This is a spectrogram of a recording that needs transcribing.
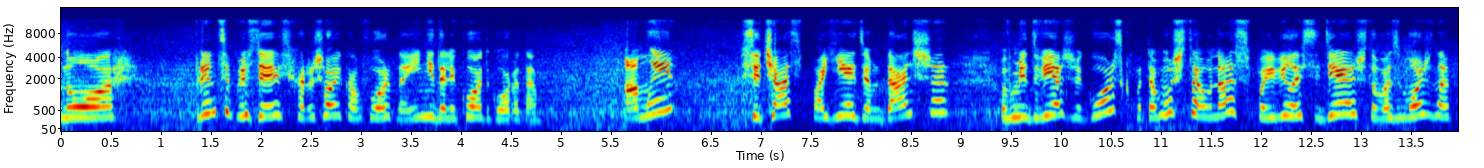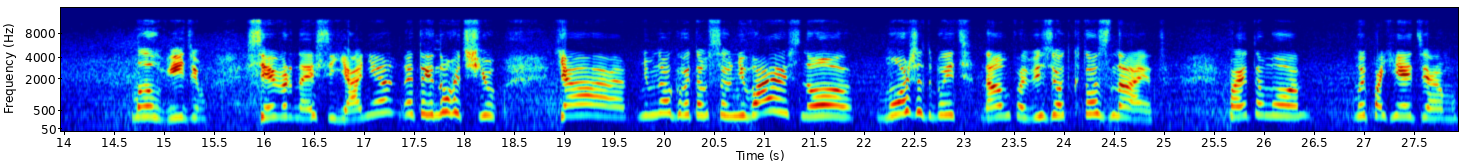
но, в принципе, здесь хорошо и комфортно, и недалеко от города. А мы сейчас поедем дальше в Медвежьегорск, потому что у нас появилась идея, что, возможно, мы увидим северное сияние этой ночью. Я немного в этом сомневаюсь, но может быть, нам повезет, кто знает. Поэтому мы поедем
